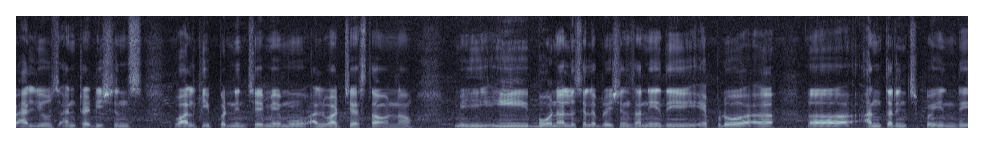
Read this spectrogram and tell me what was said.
values and traditions వాళ్ళకి ఇప్పటి నుంచే మేము అలవాటు చేస్తూ ఉన్నాం. మీ ఈ బోనాలు సెలబ్రేషన్స్ అనేది ఎప్పుడో అంతరించిపోయింది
